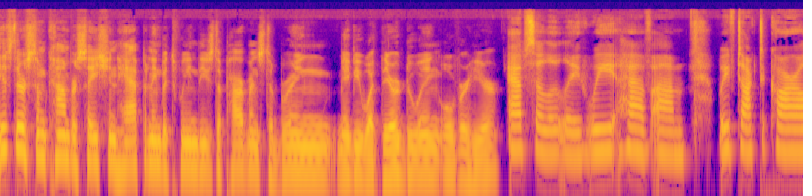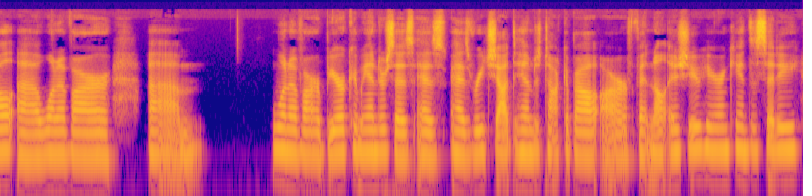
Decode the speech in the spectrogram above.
Is there some conversation happening between these departments to bring maybe what they're doing over here? Absolutely. We have um, we've talked to Karl, uh, one of our um, one of our bureau commanders has, has has reached out to him to talk about our fentanyl issue here in Kansas City.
